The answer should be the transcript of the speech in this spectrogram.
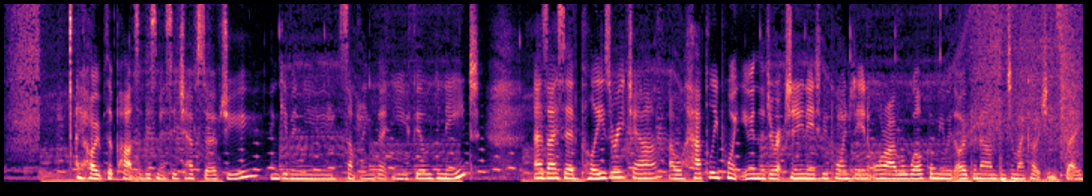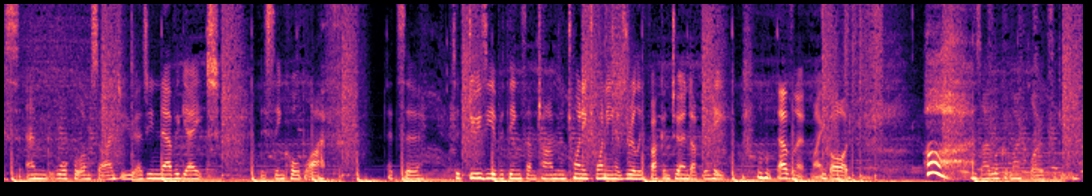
I hope that parts of this message have served you and given you something that you feel you need. As I said, please reach out. I will happily point you in the direction you need to be pointed in, or I will welcome you with open arms into my coaching space and walk alongside you as you navigate this thing called life. It's a it's a doozy of a thing sometimes, and 2020 has really fucking turned up the heat, hasn't it? My God. Oh, as I look at my clothes again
